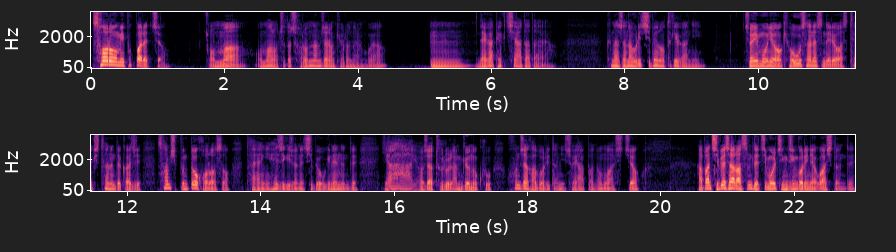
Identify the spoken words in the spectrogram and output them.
서러움이 폭발했죠. 엄마, 엄마는 어쩌다 저런 남자랑 결혼을 한 거야? 음, 내가 백치하다다야. 그나저나 우리 집엔 어떻게 가니? 저희 모녀 겨우 산에서 내려와서 택시 타는 데까지 30분 또 걸어서 다행히 해지기 전에 집에 오긴 했는데 야 여자 둘을 남겨놓고 혼자 가버리다니 저희 아빠 너무하시죠? 아빤 집에 잘 왔으면 됐지 뭘 징징거리냐고 하시던데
